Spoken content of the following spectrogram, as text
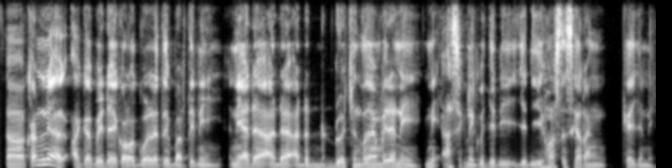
Eh, kan ini ag- agak beda ya kalau gue lihat ya berarti nih. Ini ada ada ada dua contoh yang beda nih. Ini asik nih gue jadi jadi host sekarang kayaknya nih.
